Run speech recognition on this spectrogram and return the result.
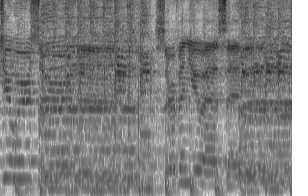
Teacher we're surfing, surfing USA.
